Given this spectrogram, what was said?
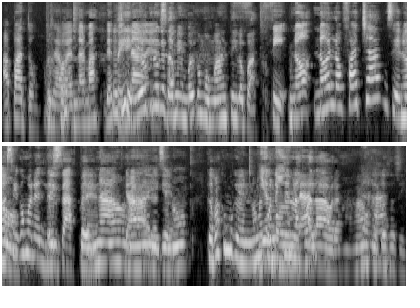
a Pato, o sea, voy a andar más Sí, despeinada. yo creo que eso. también voy como más estilo pato. Sí, no, no en lo facha, sino No, así como en el desastre. peinado, Claro, y que sí. no. Capaz como que no me conecten las palabras. Ajá, una Ajá. cosa así.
